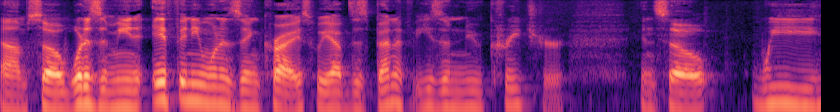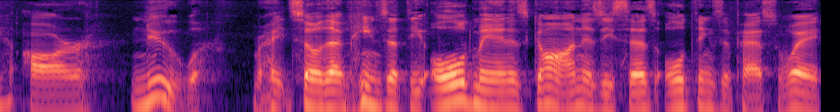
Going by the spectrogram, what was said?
Um, so what does it mean? If anyone is in Christ, we have this benefit. He's a new creature, and so we are new, right? So that means that the old man is gone, as he says, old things have passed away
